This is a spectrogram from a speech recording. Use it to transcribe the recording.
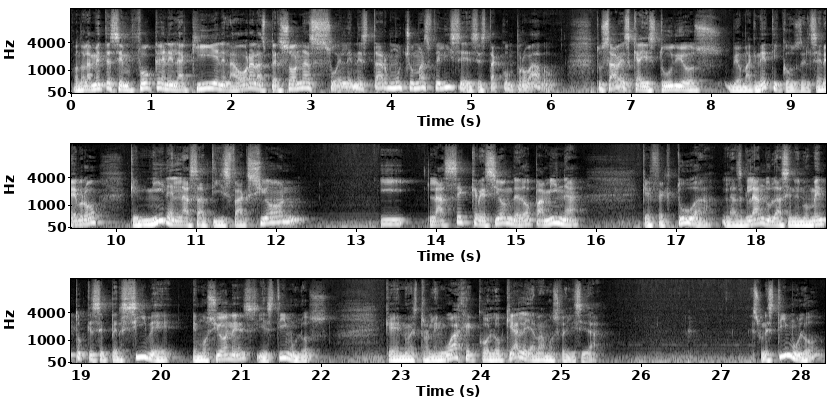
Cuando la mente se enfoca en el aquí en el ahora, las personas suelen estar mucho más felices, está comprobado. Tú sabes que hay estudios biomagnéticos del cerebro que miden la satisfacción y la secreción de dopamina que efectúa las glándulas en el momento que se percibe emociones y estímulos que en nuestro lenguaje coloquial le llamamos felicidad. Es un estímulo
